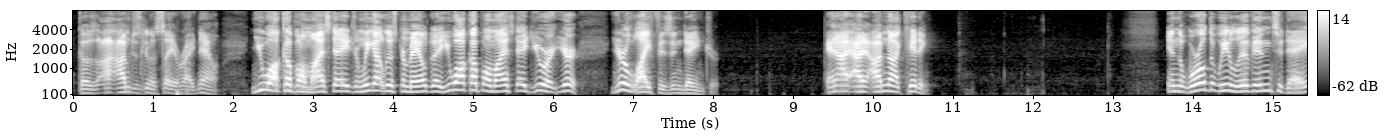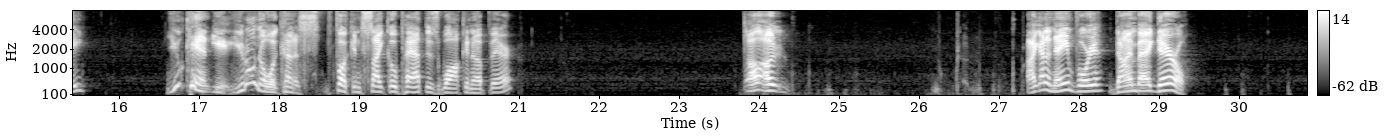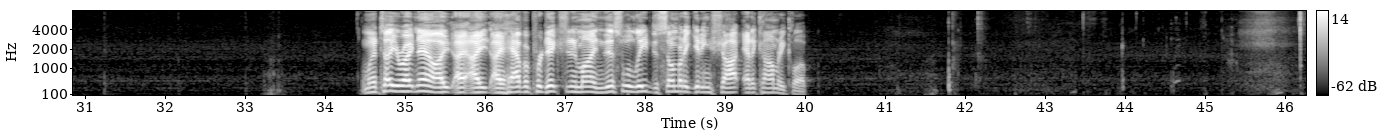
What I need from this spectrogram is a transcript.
Because I'm just going to say it right now. You walk up on my stage, and we got listener mail today. You walk up on my stage, you are, your, your life is in danger. And I, I, I'm not kidding. In the world that we live in today, you can't, you, you don't know what kind of fucking psychopath is walking up there. Oh, I got a name for you Dimebag Darrell. I'm going to tell you right now, I, I, I have a prediction in mind. This will lead to somebody getting shot at a comedy club.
